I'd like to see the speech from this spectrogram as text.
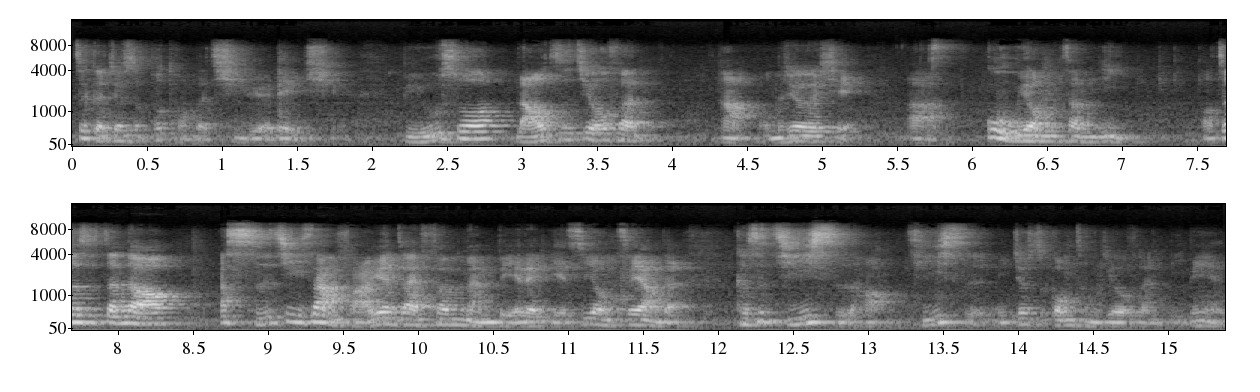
这个就是不同的契约类型。比如说劳资纠纷啊，我们就会写啊雇佣争议哦，这是真的哦。那实际上法院在分门别类也是用这样的，可是即使哈，即使你就是工程纠纷里面也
